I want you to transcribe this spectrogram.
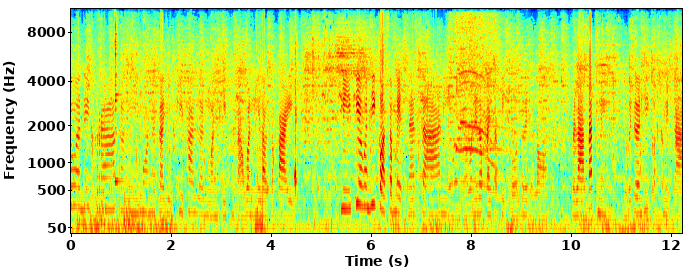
สวัสดีครับ ตอนนี้มอนนะจ๊ะอยู่ที่ท่าเรือนวลทิพย์นะจ๊ะวันนี้เราจะไป มีเที่ยวกันที่เกาะเสม็ดนะจ๊ะนี่ เดี๋ยววันนี้เราไปสปีดโบ๊ทกันเลยเดี๋ยวรอ เวลาแป๊บหนึ่งเดี๋ยวไปเจอกันที่เกาะเสม็ดจ้า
